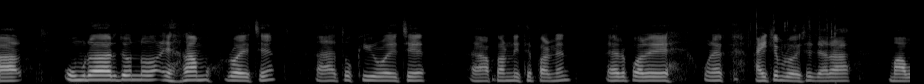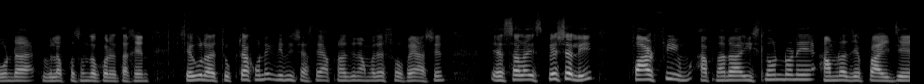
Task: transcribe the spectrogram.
আর উমরার জন্য এহরাম রয়েছে তো তোকি রয়েছে আপনারা নিতে পারেন এরপরে অনেক আইটেম রয়েছে যারা মা বোনরা এগুলো পছন্দ করে থাকেন, সেগুলো টুকটাক অনেক জিনিস আছে, আপনারা যদি আমাদের শপে আসেন। এছাড়া স্পেশালি পারফিউম আপনারা ইস্ট লন্ডনে আমরা যে প্রাইজে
